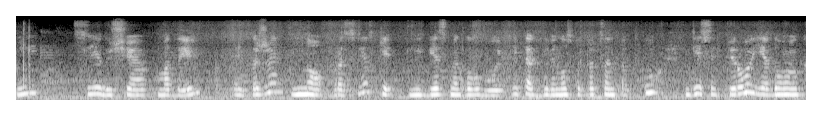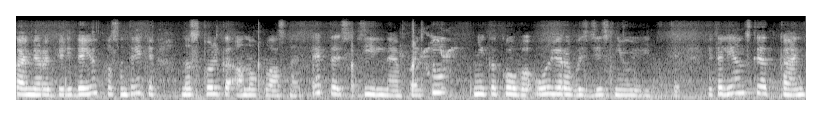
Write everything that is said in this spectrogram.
И следующая модель. Это же, но в расцветке небесно-голубой. Итак, 90% пух, 10 перо. Я думаю, камера передает. Посмотрите, насколько оно классное. Это стильное пальто. Никакого овера вы здесь не увидите. Итальянская ткань,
